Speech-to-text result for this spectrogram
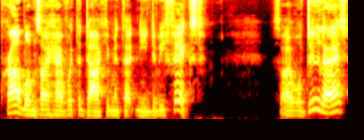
problems I have with the document that need to be fixed. So I will do that.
